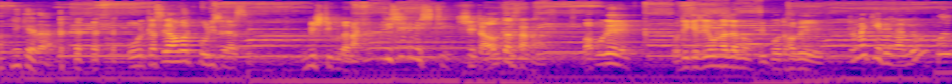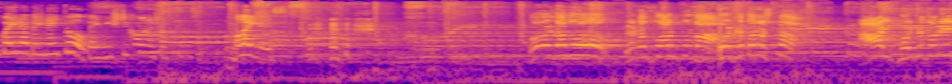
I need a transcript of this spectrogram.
আপনি কেরা ওর কাছে আমার পরিচয় আছে। মিষ্টিগুলো রাখে। কিসের মিষ্টি? সেটাও তার জানা আছে। বাপুরে ওদিকে যেও না যেন বিপদ হবে। তোমরা কি রে লালু? ফুল পাইরা দেই নাই তো তাই মিষ্টি খাওয়ানো শাস্তি দিছে বলাই গাইস ওই দাদু দেখো জোয়ান পোলা ওইঠে ধরস না। আই কইতে ধরি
